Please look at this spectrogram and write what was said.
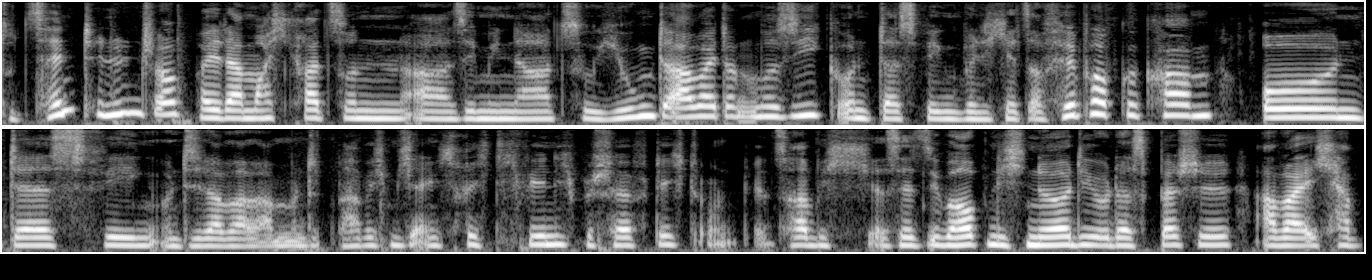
Dozentinnenjob, weil da mache ich gerade so ein äh, Seminar zu Jugendarbeit und Musik und deswegen bin ich jetzt auf Hip-Hop gekommen. Und deswegen, und damit habe ich mich eigentlich richtig wenig beschäftigt und jetzt habe ich, ist jetzt überhaupt nicht nerdy oder special, aber ich habe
